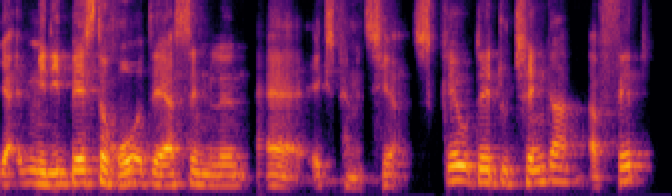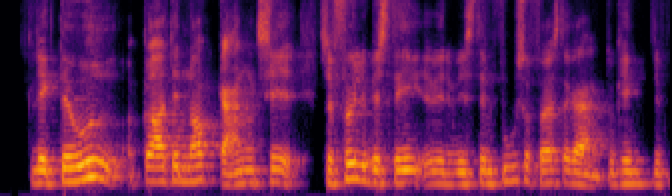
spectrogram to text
ja, mit bedste råd, det er simpelthen at eksperimentere. Skriv det, du tænker er fedt, læg det ud og gør det nok gange til, selvfølgelig hvis det, hvis det er en fuser første gang, du kan ikke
